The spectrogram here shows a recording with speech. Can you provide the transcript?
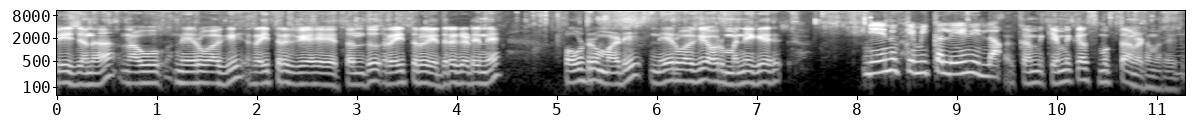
ಬೀಜನ ನಾವು ನೇರವಾಗಿ ರೈತರಿಗೆ ತಂದು ರೈತರು ಎದುರುಗಡೆನೆ ಪೌಡ್ರ್ ಮಾಡಿ ನೇರವಾಗಿ ಅವ್ರ ಮನೆಗೆ ಏನು ಕೆಮಿಕಲ್ ಏನಿಲ್ಲ. ಕಮ್ಮಿ ಕೆಮಿಕಲ್ಸ್ ಮುಕ್ತ ಮೇಡಮ್ ಅವರೇ ಇದು.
